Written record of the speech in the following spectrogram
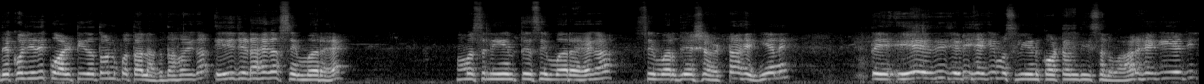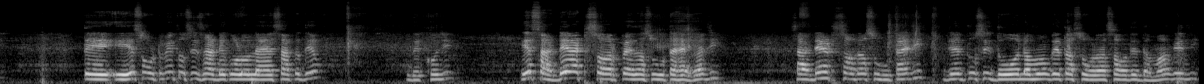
ਦੇਖੋ ਜੀ, ਇਹਦੀ ਕੁਆਲਿਟੀ ਦਾ ਤੁਹਾਨੂੰ ਪਤਾ ਲੱਗਦਾ ਹੋਏਗਾ, ਇਹ ਜਿਹੜਾ ਹੈਗਾ ਸਿਮਰ ਹੈ। ਮਸਲੀਨ ਤੇ ਸਿਮਰ ਹੈਗਾ ਸਿਮਰ ਦੀਆਂ ਸ਼ਰਟਾਂ ਹੈਗੀਆਂ ਨੇ। ਤੇ ਇਹ ਇਹਦੀ ਜਿਹੜੀ ਹੈਗੀ ਮਸਲੀਨ ਕਾਟਨ ਦੀ ਸਲਵਾਰ ਹੈਗੀ ਹੈ ਜੀ। ਤੇ ਇਹ ਸੂਟ ਵੀ ਤੁਸੀਂ ਸਾਡੇ ਕੋਲੋਂ ਲੈ ਸਕਦੇ ਹੋ। ਦੇਖੋ ਜੀ, ਇਹ 850 ਰੁਪਏ ਦਾ ਸੂਟ ਹੈਗਾ ਜੀ। 850 ਦਾ ਸੂਟ ਹੈ ਜੀ। ਜੇ ਤੁਸੀਂ ਦੋ ਲਵੋਗੇ ਤਾਂ 1600 ਦੇ ਦਵਾਂਗੇ ਜੀ।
